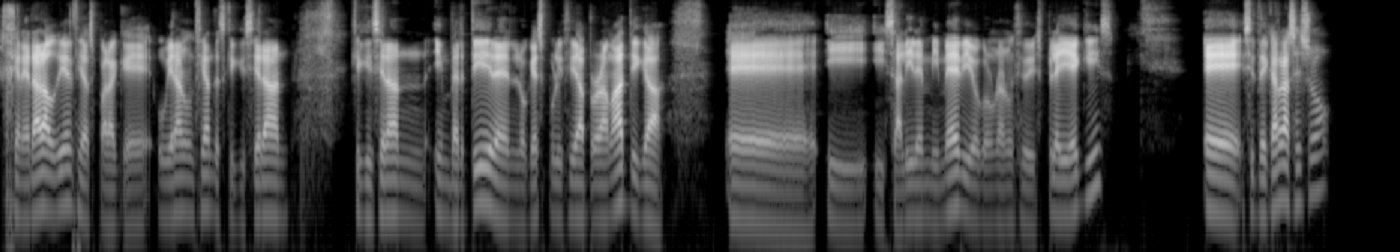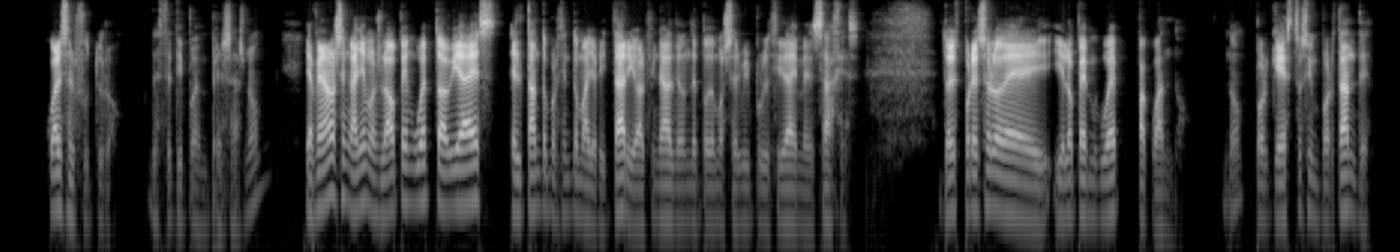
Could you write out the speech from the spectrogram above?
generar audiencias, para que hubiera anunciantes que quisieran, que quisieran invertir en lo que es publicidad programática eh, y, salir en mi medio con un anuncio de display X, eh, si te cargas eso, ¿cuál es el futuro de este tipo de empresas? ¿no? Y al final nos engañemos, la Open Web todavía es el tanto por ciento mayoritario al final de donde podemos servir publicidad y mensajes. Entonces, por eso lo de ¿y el Open Web para cuándo? ¿no? Porque esto es importante.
